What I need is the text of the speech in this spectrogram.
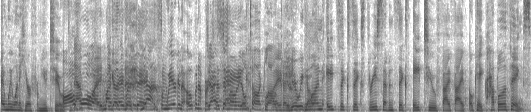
And we want to hear from you too. Oh to that boy, point, my because, favorite thing. Yes, we are going to open up our Just testimonial saying. talk line. Okay, here we go. 1-866-376-8255. Okay, couple of things.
